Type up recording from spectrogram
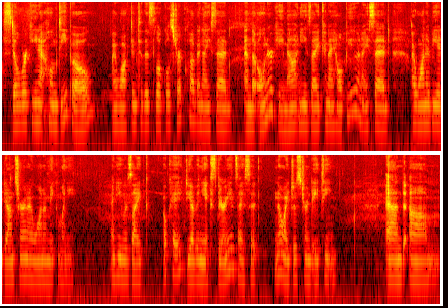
still working at Home Depot. I walked into this local strip club and I said, and the owner came out and he's like, Can I help you? And I said, I want to be a dancer and I want to make money. And he was like, Okay, do you have any experience? I said, No, I just turned 18. And um,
